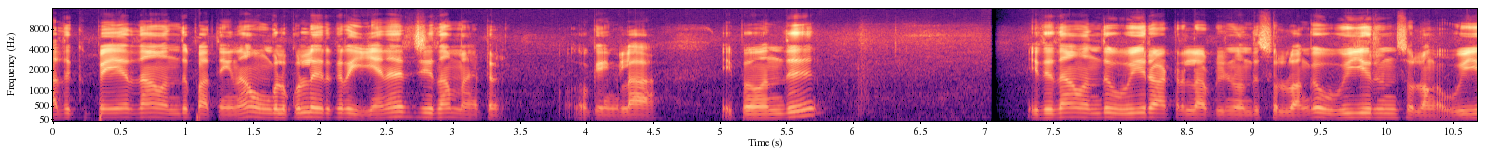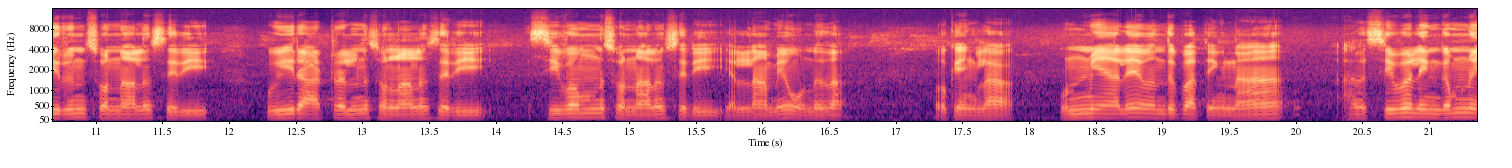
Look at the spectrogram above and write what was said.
அதுக்கு பேர் தான் வந்து பார்த்தீங்கன்னா உங்களுக்குள்ளே இருக்கிற எனர்ஜி தான் மேட்டர் ஓகேங்களா? இப்போ வந்து இதுதான் வந்து உயிராற்றல் அப்படின்னு வந்து சொல்லுவாங்க. உயிர்னு சொல்லுவாங்க. உயிர்னு சொன்னாலும் சரி உயிராற்றல்னு சொன்னாலும் சரி சிவம்னு சொன்னாலும் சரி எல்லாமே ஒன்று தான் ஓகேங்களா? உண்மையாலே வந்து பார்த்திங்கன்னா அந்த சிவலிங்கம்னு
